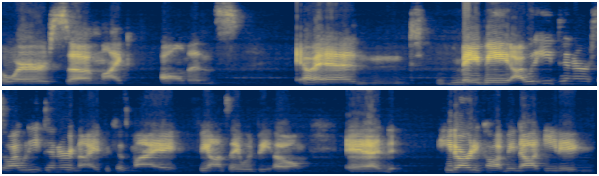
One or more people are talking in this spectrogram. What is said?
or some like almonds and maybe I would eat dinner. So I would eat dinner at night because my fiance would be home, and he'd already caught me not eating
